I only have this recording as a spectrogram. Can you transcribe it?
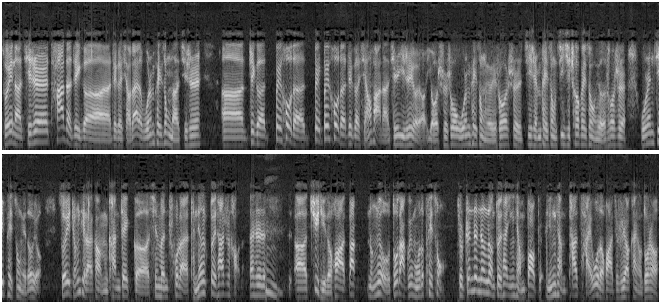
所以呢，其实它的这个这个小袋的无人配送呢，其实呃这个背后的背背后的这个想法呢，其实一直有有是说无人配送，有的说是机器人配送、机器车配送，有的说是无人机配送也都有。所以整体来看，我们看这个新闻出来，肯定对它是好的。但是，呃，具体的话，大能有多大规模的配送，就真真正正对它影响报表、影响它财务的话，就是要看有多少，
